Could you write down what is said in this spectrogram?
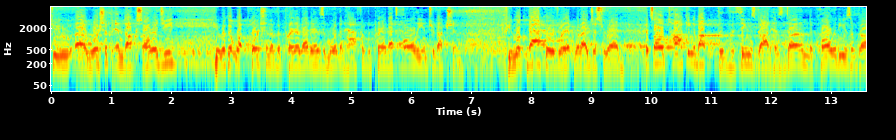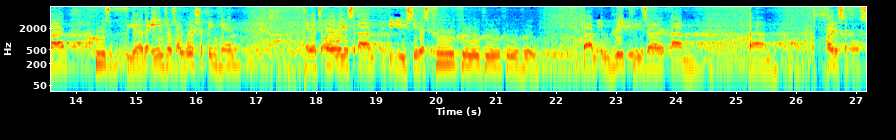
to uh, worship and doxology, you look at what portion of the prayer that is, more than half of the prayer, that's all the introduction. If you look back over it, what I just read, it's all talking about the, the things God has done, the qualities of God, who's, you know, the angels are worshiping Him. And it's always, um, you see this who, who, who, who, who. Um, in Greek, these are um, um participles,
